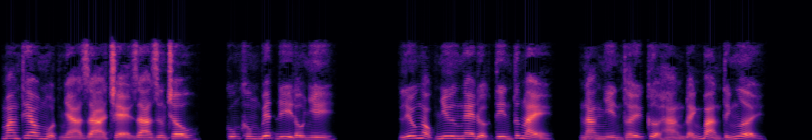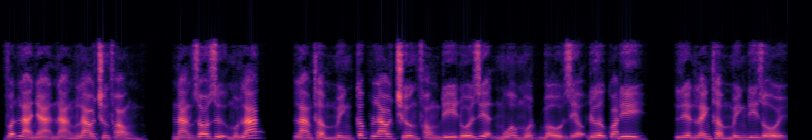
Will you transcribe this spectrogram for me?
mang theo một nhà già trẻ ra Dương Châu, cũng không biết đi đâu nhi. Liễu Ngọc Như nghe được tin tức này, nàng nhìn thấy cửa hàng đánh bản tính người, vẫn là nhà nàng lao trướng phòng, nàng do dự một lát, làm thẩm minh cấp lao trướng phòng đi đối diện mua một bầu rượu đưa qua đi, liền lãnh thẩm minh đi rồi.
